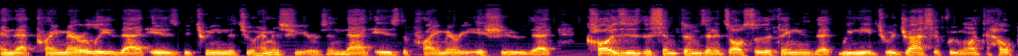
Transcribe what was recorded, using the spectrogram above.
and that primarily that is between the two hemispheres and that is the primary issue that causes the symptoms and it's also the thing that we need to address if we want to help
